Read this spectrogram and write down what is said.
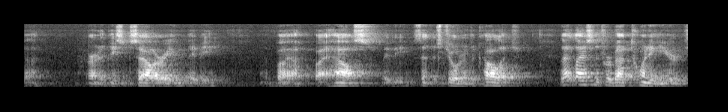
uh, earn a decent salary, maybe buy a, buy a house, maybe send his children to college. That lasted for about 20 years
